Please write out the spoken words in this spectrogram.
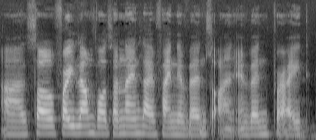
Uh, so, for example, sometimes I find events on Eventbrite, mm.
